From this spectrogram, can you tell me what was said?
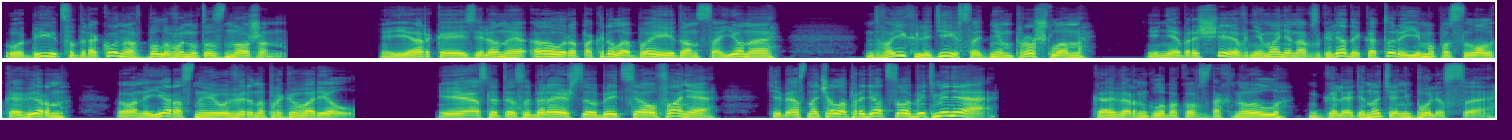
убийца драконов был вынут из ножен. Яркая зеленая аура покрыла Бэя и Дан Сайона, двоих людей с одним прошлым, и не обращая внимания на взгляды, которые ему посылал Каверн, он яростно и уверенно проговорил. «Если ты собираешься убить Сяофаня, тебе сначала придётся убить меня!» Каверн глубоко вздохнул, глядя на тень Болиса.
